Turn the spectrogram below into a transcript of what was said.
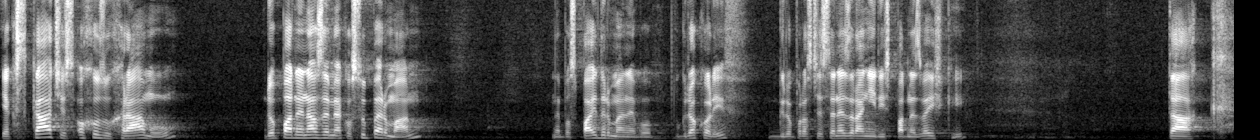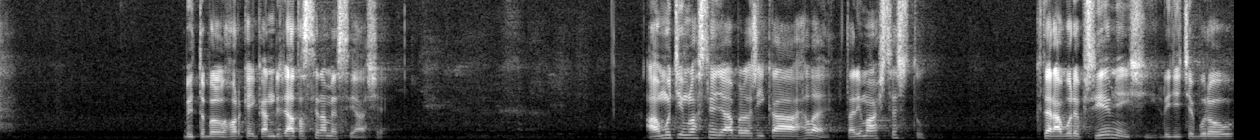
jak skáče z ochozu chrámu, dopadne na zem jako Superman, nebo Spiderman, nebo kdokoliv, kdo prostě se nezraní, když spadne z vejšky, tak by to byl horký kandidát asi na Mesiáše. A mu tím vlastně ďábel říká, hele, tady máš cestu, která bude příjemnější. Lidi tě budou,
